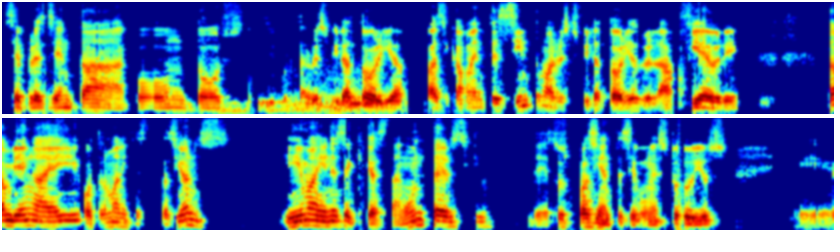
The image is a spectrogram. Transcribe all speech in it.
se presenta con tos, dificultad respiratoria, básicamente síntomas respiratorios, ¿verdad? Fiebre. También hay otras manifestaciones. imagínense que hasta un tercio de estos pacientes, según estudios, eh,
